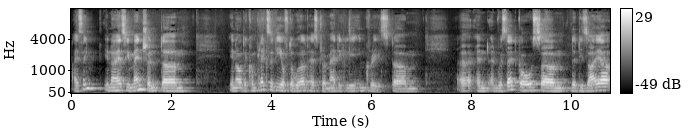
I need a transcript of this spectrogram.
I think, you know, as you mentioned, um, you know, the complexity of the world has dramatically increased. Um, uh, and, and with that goes um, the desire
